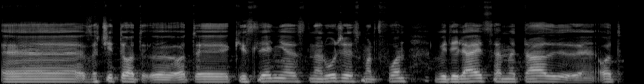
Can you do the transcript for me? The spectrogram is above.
э, защиты от, э, от э, окисления снаружи смартфон выделяется металл э, от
